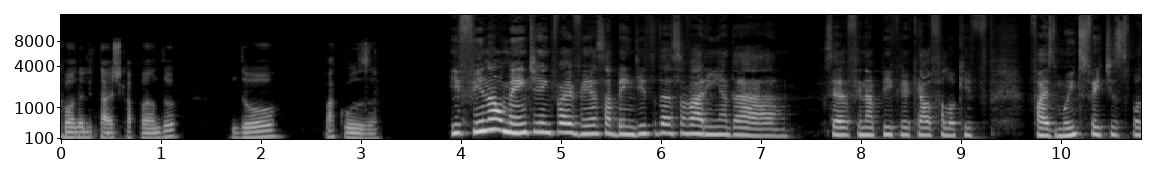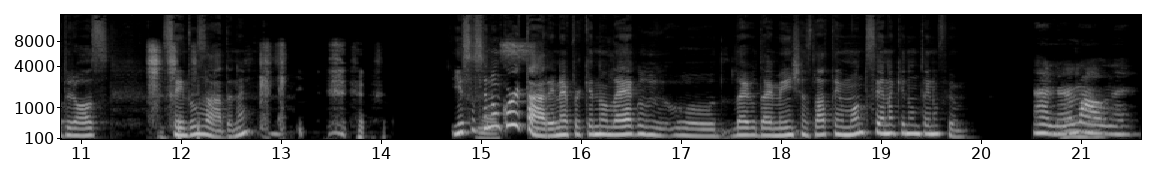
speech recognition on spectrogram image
quando ele tá escapando do Acusa. E finalmente a gente vai ver essa bendita dessa varinha da Serafina Pica que ela falou que faz muitos feitiços poderosos sendo usada, né? Isso se não Nossa. cortarem, né? Porque no Lego, o Lego Dimensions lá tem um monte de cena que não tem no filme. Ah, normal, Uhum. né?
